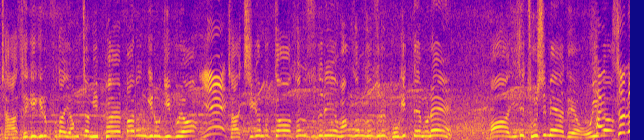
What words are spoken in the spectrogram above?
자 세계 기록보다 0.28 빠른 기록이고요. 예. 자 지금부터 선수들이 황선우 선수를 보기 때문에 아 이제 조심해야 돼요. 오히려 황선우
